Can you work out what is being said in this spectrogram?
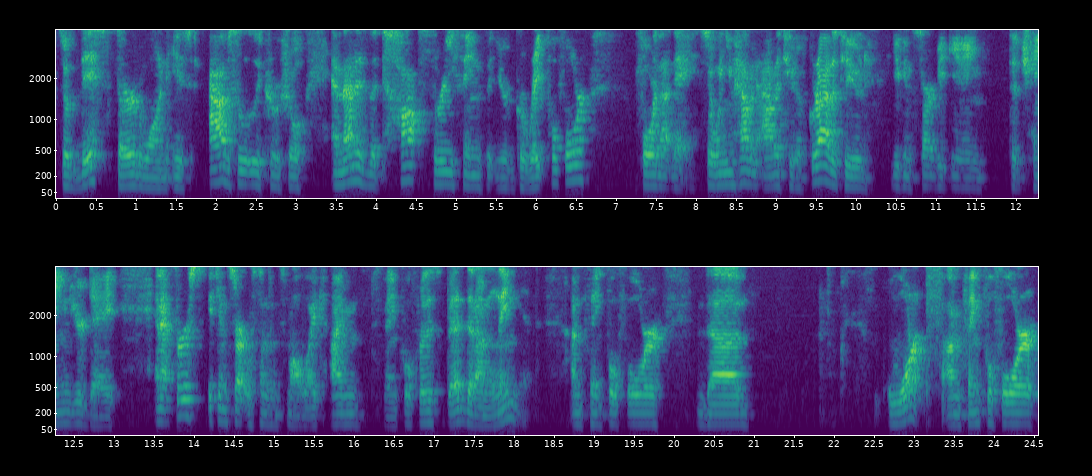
So, this third one is absolutely crucial, and that is the top three things that you're grateful for for that day. So, when you have an attitude of gratitude, you can start beginning to change your day. And at first, it can start with something small, like I'm thankful for this bed that I'm laying in. I'm thankful for the warmth. I'm thankful for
